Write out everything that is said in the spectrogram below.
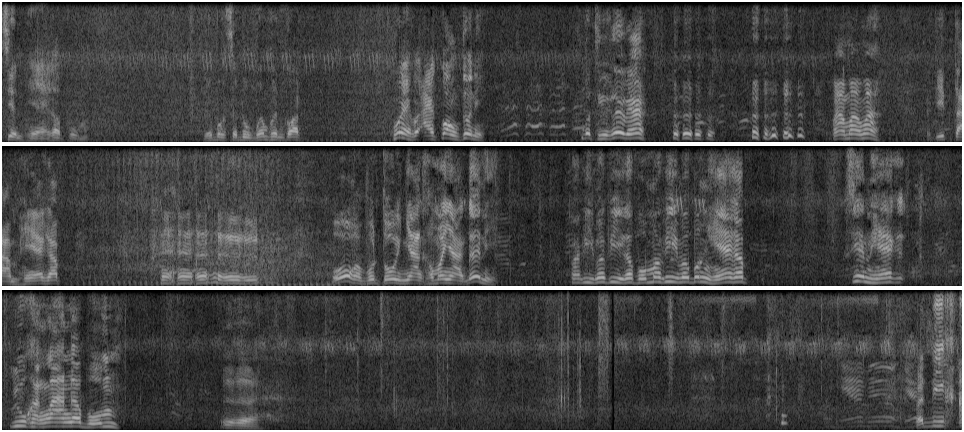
เสี้ยนแหครับผม เดี๋ยวเบิ้งสะดุ้งเพิ่มเพิ่นก่อนเฮ้ยไอ้กล้องตัวนี้มาถือเลยไหมมามามาติดตามแหครับ โอ้กับฝนตกอีกอย่างเขามาอยากเด้อนี่มาพี่มาพี่ครับผมมาพี่มาเบิ้งแหครับ เสี้ยนแหอยู่ข้างล่างครับผม เออ สวัสดีค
